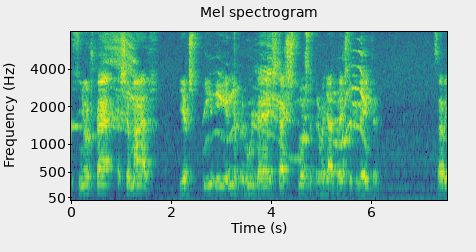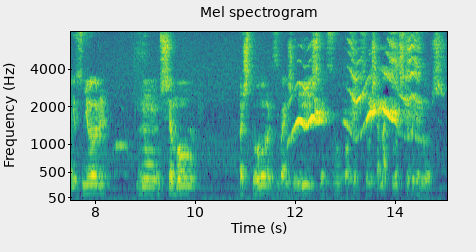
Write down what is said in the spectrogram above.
o Senhor está a chamar, e a, e a minha pergunta é: estás disposto a trabalhar para esta colheita? Sabem, o Senhor não chamou pastores, evangelistas ou qualquer pessoa, chama a todos trabalhadores.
